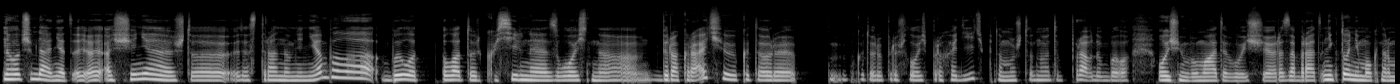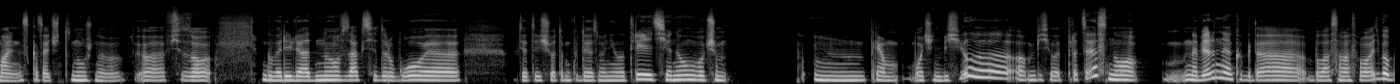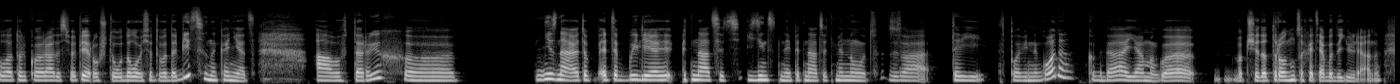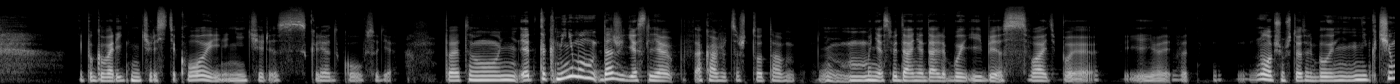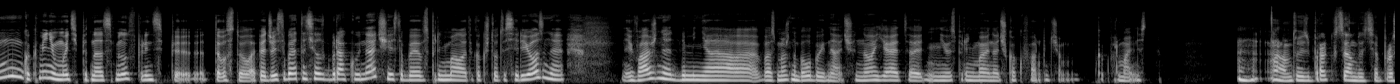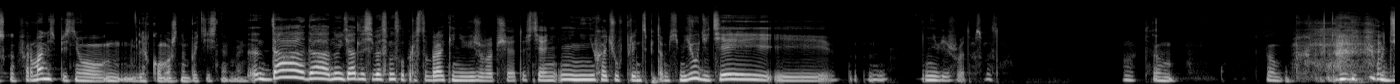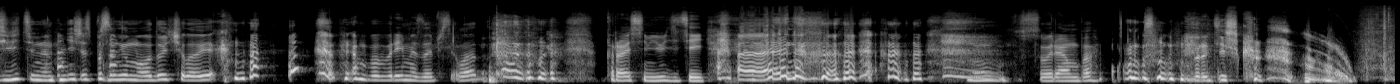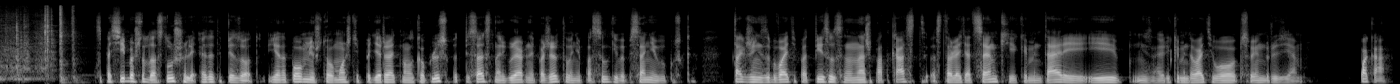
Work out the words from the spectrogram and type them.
Ну, в общем, да, нет, э, ощущения, что это странно, у меня не было. Было, была только сильная злость на бюрократию, которая которую пришлось проходить, потому что, ну, это правда было очень выматывающе разобраться. Никто не мог нормально сказать, что нужно э, в СИЗО. Говорили одно, в ЗАГСе другое, где-то еще там, куда я звонила, третье. Ну, в общем, прям очень бесило, бесил этот процесс, но Наверное, когда была сама свадьба, была только радость, во-первых, что удалось этого добиться наконец, а во-вторых, э, не знаю, это, это были 15, единственные 15 минут за три с половиной года, когда я могла вообще дотронуться хотя бы до Юлиана и поговорить не через стекло или не через клетку в суде. Поэтому это как минимум, даже если окажется, что там мне свидание дали бы и без свадьбы, и, ну, в общем, что это было ни к чему, как минимум эти 15 минут, в принципе, этого стоило. Опять же, если бы я относилась к браку иначе, если бы я воспринимала это как что-то серьезное и важное для меня, возможно, было бы иначе. Но я это не воспринимаю иначе как, форм, чем как формальность. А, ну, то есть брак в целом для тебя просто как формальность, без него легко можно обойтись нормально. Да, да, ну я для себя смысла просто в браке не вижу вообще. То есть я не, не хочу, в принципе, там семью, детей, и не вижу в этом смысла. Вот. Удивительно. Мне сейчас позвонил молодой человек. Прям во время записи, ладно? Про семью детей. А, ну, сорямба. Братишка. Спасибо, что дослушали этот эпизод. Я напомню, что вы можете поддержать Молоко Плюс и подписаться на регулярные пожертвования по ссылке в описании выпуска. Также не забывайте подписываться на наш подкаст, оставлять оценки, комментарии и, не знаю, рекомендовать его своим друзьям. Пока.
